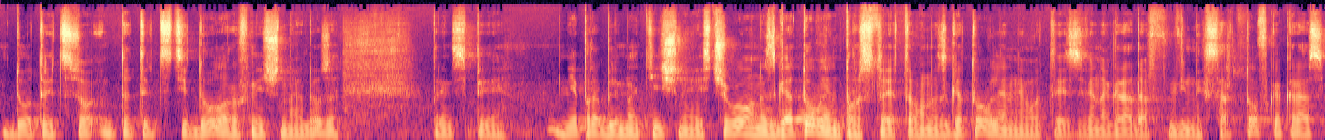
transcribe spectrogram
до 30, до 30 долларов месячная доза. В принципе, не проблематичный. Из чего он изготовлен? Просто это он изготовлен вот из виноградов винных сортов как раз,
